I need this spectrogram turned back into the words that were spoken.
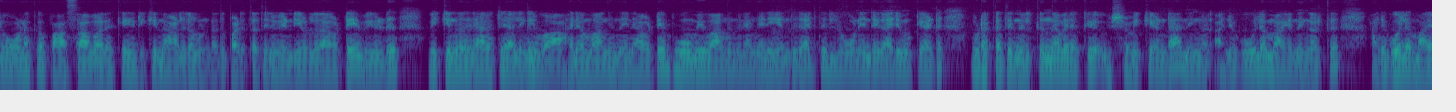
ലോണൊക്കെ പാസ്സാവാതൊക്കെ ഇരിക്കുന്ന ആളുകളുണ്ട്. അത് പഠിത്തത്തിന് വേണ്ടിയുള്ളതാവട്ടെ വീട് വിൽക്കുന്നതിനാകട്ടെ അല്ലെങ്കിൽ വാഹനം വാങ്ങുന്നതിനാവട്ടെ ഭൂമി വാങ്ങുന്നതിന് അങ്ങനെ എന്ത് കാര്യത്തിൽ ലോണിന്റെ കാര്യമൊക്കെ ആയിട്ട് മുടക്കത്തിൽ നിൽക്കുന്നവരൊക്കെ വിഷമിക്കേണ്ട. നിങ്ങൾ അനുകൂലമായ നിങ്ങൾക്ക് അനുകൂലമായ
